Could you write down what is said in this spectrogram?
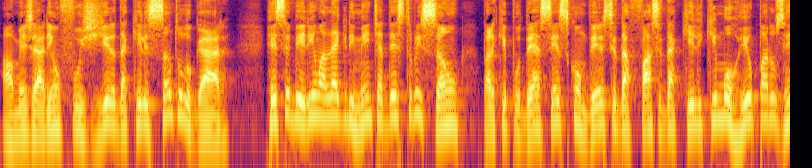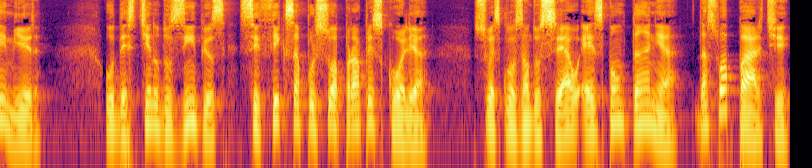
Almejariam fugir daquele santo lugar. Receberiam alegremente a destruição, para que pudessem esconder-se da face daquele que morreu para os remir. O destino dos ímpios se fixa por sua própria escolha. Sua exclusão do céu é espontânea, da sua parte,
